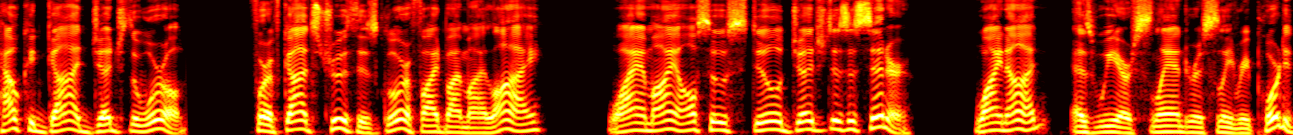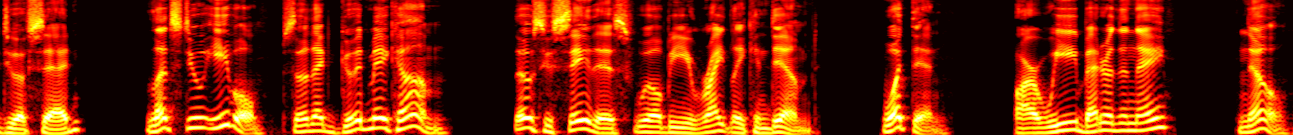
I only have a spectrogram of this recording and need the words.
how could God judge the world? For if God's truth is glorified by my lie, why am I also still judged as a sinner? Why not, as we are slanderously reported to have said, let's do evil so that good may come? Those who say this will be rightly condemned. What then? Are we better than they? No,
